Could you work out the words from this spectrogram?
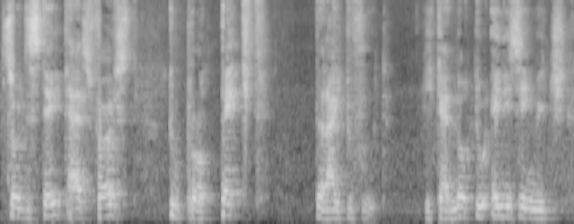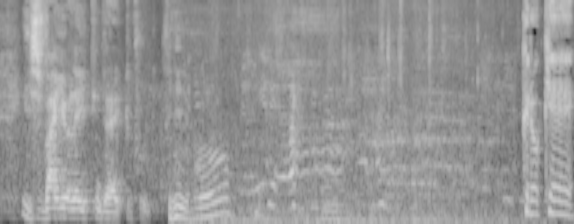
So the state has first to protect the right to food. He cannot do anything which is violating the right to food. 그렇게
